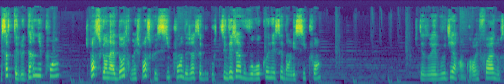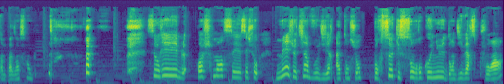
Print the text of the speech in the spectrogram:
Et ça, c'était le dernier point. Je pense qu'il y en a d'autres, mais je pense que six points déjà, c'est beaucoup. Si déjà vous vous reconnaissez dans les six points, je suis désolée de vous dire, encore une fois, nous sommes pas ensemble. C'est horrible. Franchement, c'est chaud. Mais je tiens à vous le dire, attention, pour ceux qui se sont reconnus dans divers points,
